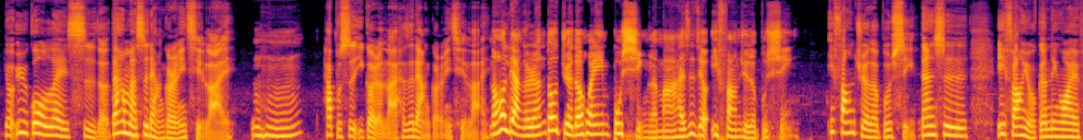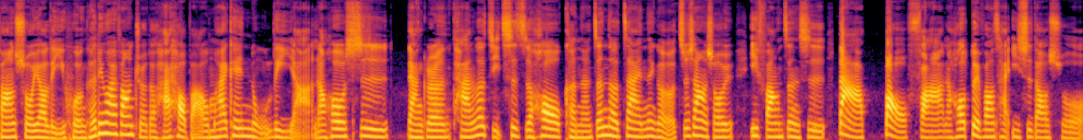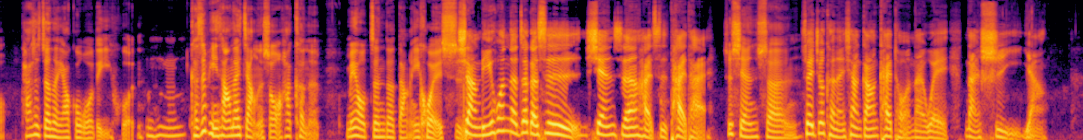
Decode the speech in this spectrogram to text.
有遇过类似的，但他们是两个人一起来。嗯哼，他不是一个人来，他是两个人一起来。然后两个人都觉得婚姻不行了吗？还是只有一方觉得不行？一方觉得不行，但是一方有跟另外一方说要离婚，可是另外一方觉得还好吧，我们还可以努力呀、啊。然后是两个人谈了几次之后，可能真的在那个咨商的时候，一方真的是大爆发，然后对方才意识到说他是真的要跟我离婚。嗯哼，可是平常在讲的时候，他可能没有真的当一回事。想离婚的这个是先生还是太太？是先生，所以就可能像刚刚开头的那位男士一样。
